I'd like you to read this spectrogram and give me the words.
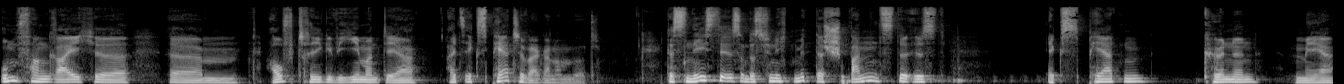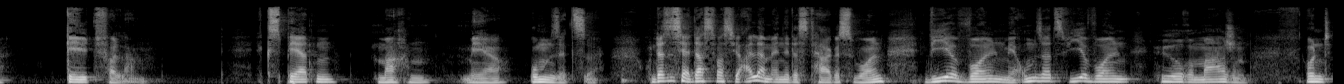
umfangreiche ähm, Aufträge wie jemand, der als Experte wahrgenommen wird. Das nächste ist, und das finde ich mit das Spannendste ist, Experten können mehr Geld verlangen. Experten machen mehr Umsätze. Und das ist ja das, was wir alle am Ende des Tages wollen. Wir wollen mehr Umsatz, wir wollen höhere Margen. Und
